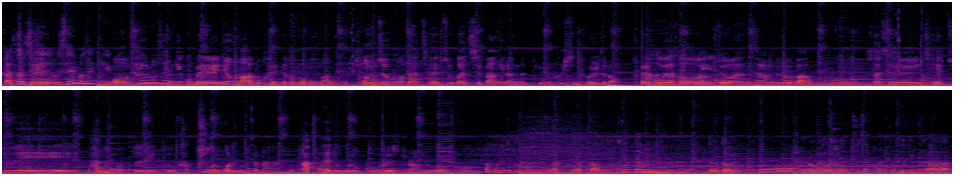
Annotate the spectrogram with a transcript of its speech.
맛집이 좀 새로 생기고. 어, 새로 생기고 매년 와도 갈 데가 너무 많고 전주보다 제주가 지방이란 느낌이 훨씬 덜 들어. 외부에서 맞고. 이주한 사람들도 많고 사실 제주에 많은 것들이 또 각축을 벌이고 있잖아. 뭐 카페도 그렇고 레스토랑도 그렇고. 아무래도 관광객이 많다 많고. 땅도 음. 넓고 그런 거에 대한 투자가 많다 보니까.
